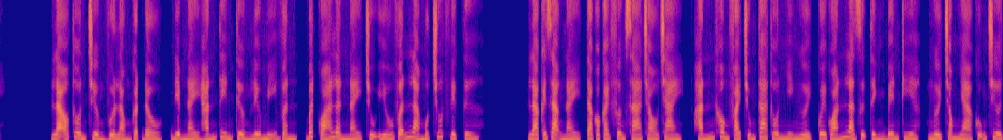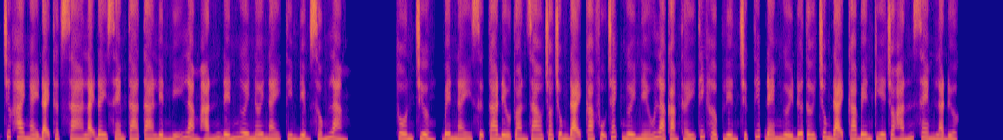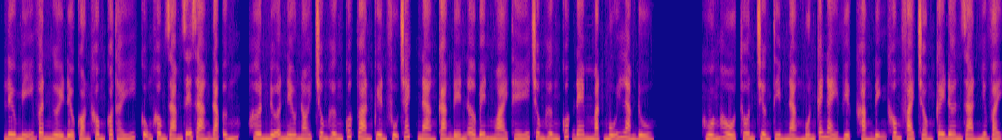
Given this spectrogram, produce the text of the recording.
Lão thôn trưởng vừa lòng gật đầu, điểm này hắn tin tưởng Lưu Mỹ Vân, bất quá lần này chủ yếu vẫn là một chút việc tư. Là cái dạng này, ta có cái phương xa cháu trai, hắn không phải chúng ta thôn nhi người, quê quán là dự tỉnh bên kia, người trong nhà cũng chưa trước hai ngày đại thật xa lại đây xem ta ta liền nghĩ làm hắn đến ngươi nơi này tìm điểm sống làm. Thôn trưởng, bên này sự ta đều toàn giao cho Trung Đại ca phụ trách ngươi nếu là cảm thấy thích hợp liền trực tiếp đem người đưa tới Trung Đại ca bên kia cho hắn xem là được. Lưu Mỹ Vân người đều còn không có thấy, cũng không dám dễ dàng đáp ứng, hơn nữa nếu nói Trung Hưng Quốc toàn quyền phụ trách nàng càng đến ở bên ngoài thế Trung Hưng Quốc đem mặt mũi làm đủ. Huống hồ thôn trường tìm nàng muốn cái này việc khẳng định không phải trồng cây đơn giản như vậy.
